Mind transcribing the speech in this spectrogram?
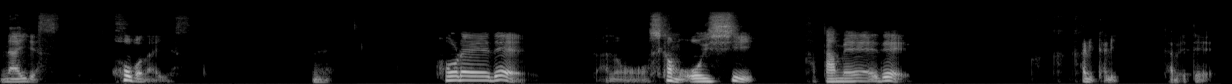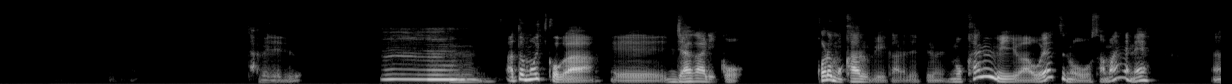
ないです。ほぼないです。うん、これで、あの、しかも美味しい、固めで、カカリカリ食べて、食べれる。うんあともう一個が、えーじゃがりこ。これもカルビーから出てる。もうカルビーはおやつの王様やね。うん、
